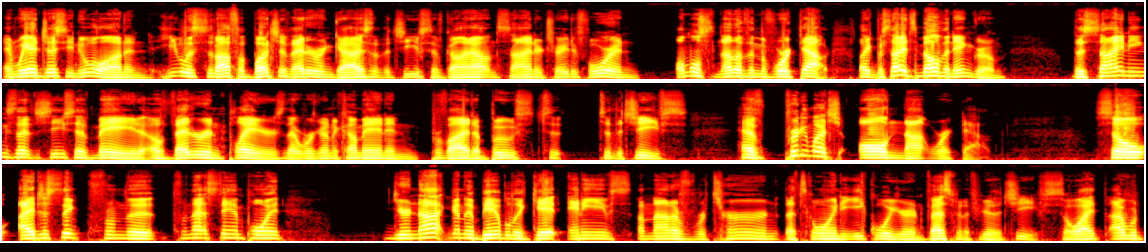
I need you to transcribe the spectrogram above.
And we had Jesse Newell on, and he listed off a bunch of veteran guys that the Chiefs have gone out and signed or traded for, and almost none of them have worked out. Like besides Melvin Ingram, the signings that the Chiefs have made of veteran players that were going to come in and provide a boost to, to the Chiefs have pretty much all not worked out. So I just think from the from that standpoint, you're not going to be able to get any amount of return that's going to equal your investment if you're the Chiefs. So I I would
